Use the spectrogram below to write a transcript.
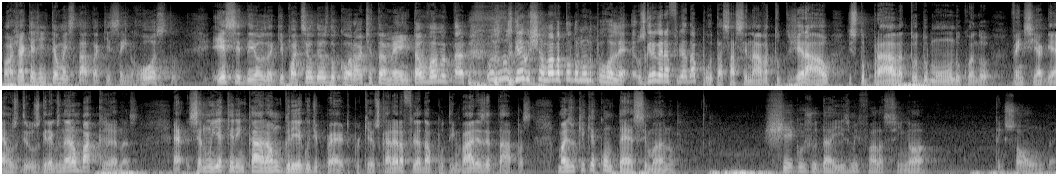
ó, já que a gente tem uma estátua aqui sem rosto, esse deus aqui pode ser o deus do corote também. Então vamos. Tá... Os, os gregos chamavam todo mundo pro rolê. Os gregos eram filha da puta, assassinava tudo, geral, estuprava todo mundo quando vencia a guerra. Os, os gregos não eram bacanas. É, você não ia querer encarar um grego de perto, porque os caras eram filha da puta em várias etapas. Mas o que que acontece, mano? Chega o judaísmo e fala assim, ó, tem só um, velho.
